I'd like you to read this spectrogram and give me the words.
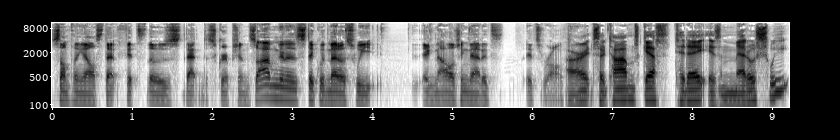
something else that fits those that description. So I'm gonna stick with meadow sweet, acknowledging that it's it's wrong. All right. So Tom's guess today is meadowsweet.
